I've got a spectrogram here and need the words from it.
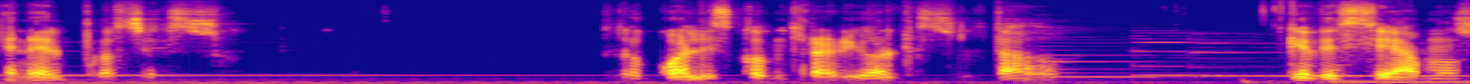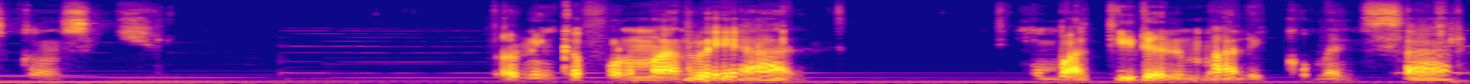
en el proceso lo cual es contrario al resultado que deseamos conseguir. La única forma real de combatir el mal y comenzar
